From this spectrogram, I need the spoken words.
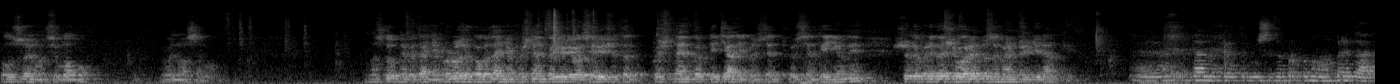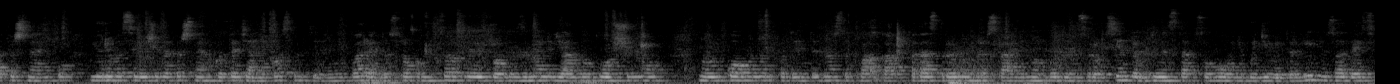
Голосуємо в цілому. Виносимо. Наступне питання. Про розгляд клопотання Пишненка Юрія Васильовича та Пишненко Тетяни Константинівни щодо передачі в оренду земельної ділянки. Е, Даним проектом запропоновано передати Пишненку Юрію Васильовичу Запишненко Тетяні Константинівні в оренду строком на 49 років земельну ділянку площею 0,0192 га, кадастровий номер останній 0147 для будівництва обслуговування будівель торгівлі за Одесі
